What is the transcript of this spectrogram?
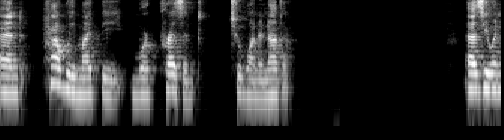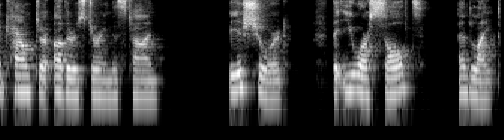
and how we might be more present to one another. As you encounter others during this time, be assured that you are salt and light.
